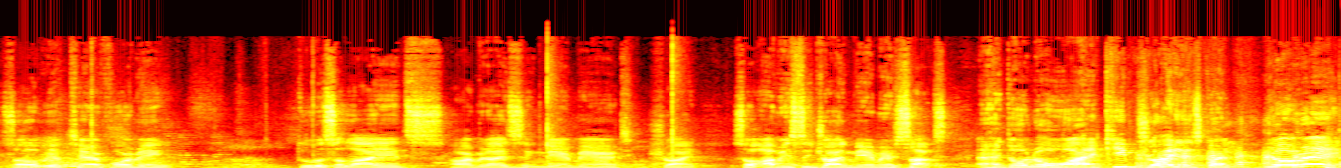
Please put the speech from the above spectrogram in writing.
So we have terraforming, Duelist Alliance, harmonizing Mare Mare, Shrine. So obviously drawing Mare Mare sucks. And I don't know why I keep drawing this card. Yo, Ray!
